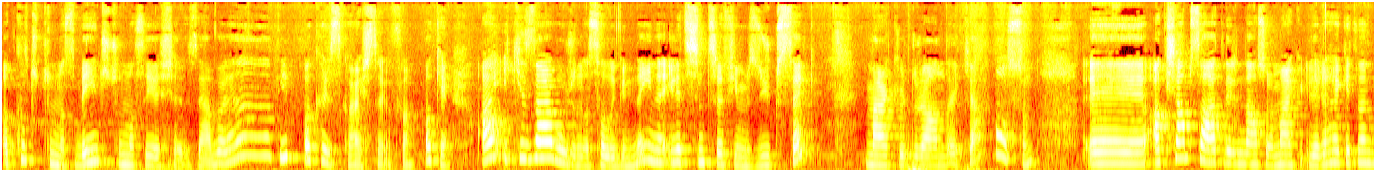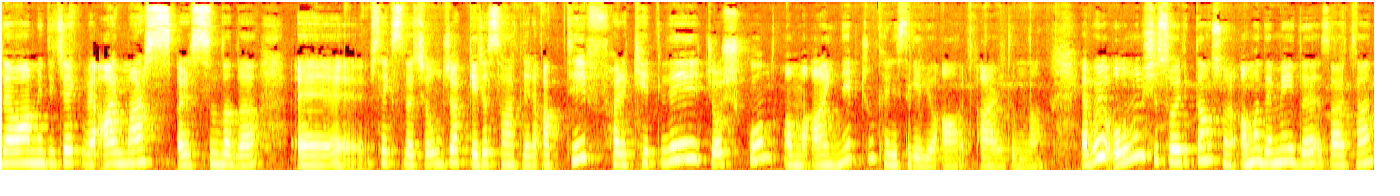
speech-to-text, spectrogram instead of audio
Akıl tutulması, beyin tutulması yaşarız. Yani böyle deyip bakarız karşı tarafa. Okey. Ay ikizler burcunda salı günde yine iletişim trafiğimiz yüksek. Merkür durağındayken olsun. Ee, akşam saatlerinden sonra Merkür ileri hareketine devam edecek ve Ay Mars arasında da e, seksli açı olacak. Gece saatleri aktif, hareketli, coşkun ama Ay Neptün karesi geliyor ardından. Ya böyle olumlu bir şey söyledikten sonra ama demeyi de zaten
